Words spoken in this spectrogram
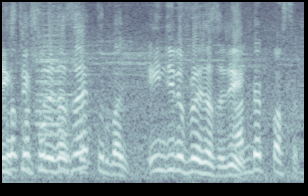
ডিস্ট্রিক্ট ফ্রেশ আছে সত্তর ভাই। ইঞ্জিনও ফ্রেশ আছে জি। হান্ড্রেড পার্সেন্ট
